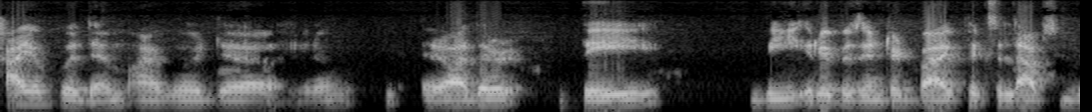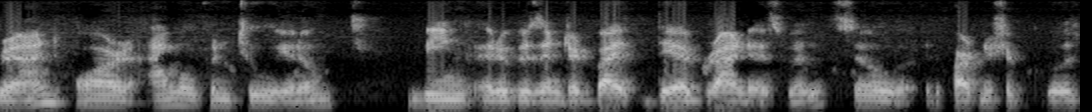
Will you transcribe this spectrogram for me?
tie up with them. I would, uh, you know, rather they be represented by Pixel Labs brand, or I'm open to, you know, being represented by their brand as well. So the partnership goes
